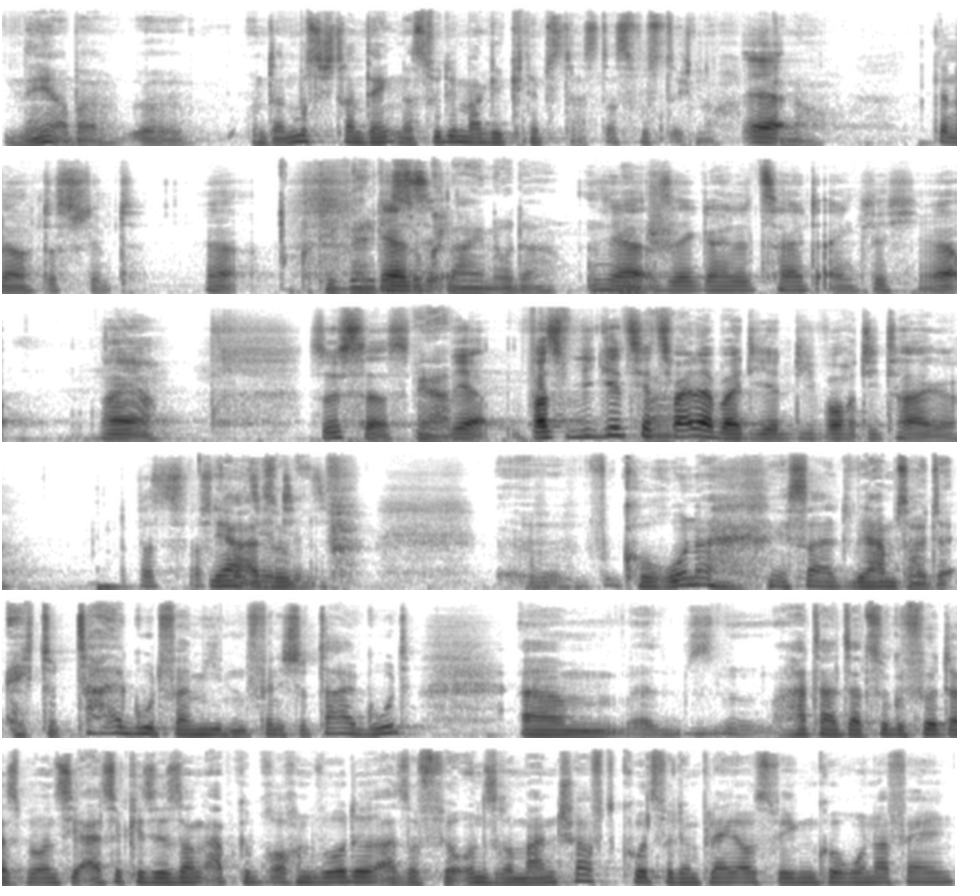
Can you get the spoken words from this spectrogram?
Nee, aber äh, und dann musste ich dran denken, dass du den mal geknipst hast. Das wusste ich noch. Ja. Genau. Genau, das stimmt. Ja. Die Welt Ja, ist so sehr- klein, oder? Ja, sehr geile Zeit eigentlich. Ja. Naja. So ist das. Ja. Ja. Was, wie geht's jetzt weiter bei dir die Woche, die Tage? Was, was Ja, passiert also jetzt? äh, Corona ist halt, wir haben es heute echt total gut vermieden, finde ich total gut. Ähm, äh, hat halt dazu geführt, dass bei uns die Eishockey-Saison abgebrochen wurde, also für unsere Mannschaft, kurz vor den Playoffs wegen Corona-Fällen.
